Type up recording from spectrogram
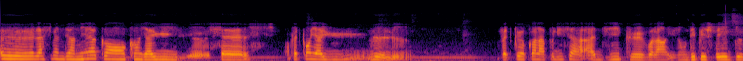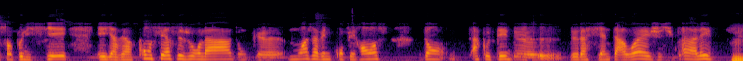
euh, la semaine dernière quand quand il y a eu euh, en fait quand il y a eu le, le en fait que quand la police a, dit que voilà ils ont dépêché 200 policiers et il y avait un concert ce jour-là donc euh, moi j'avais une conférence dans à côté de de la CN Tower et je suis pas allée hmm.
